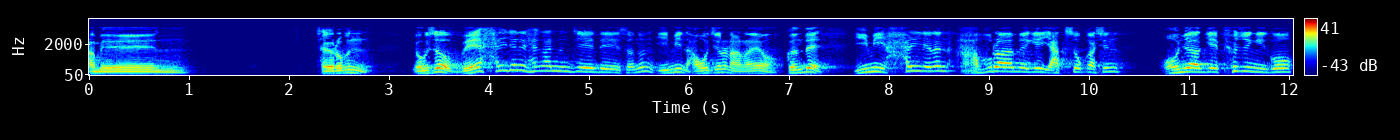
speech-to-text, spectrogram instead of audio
아멘. 자, 여러분, 여기서 왜 할례를 행하는지에 대해서는 이미 나오지는 않아요. 그런데 이미 할례는 아브라함에게 약속하신 언약의 표징이고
